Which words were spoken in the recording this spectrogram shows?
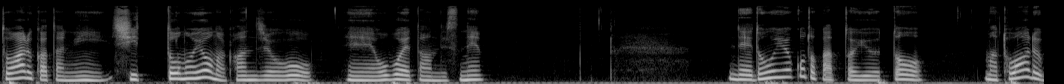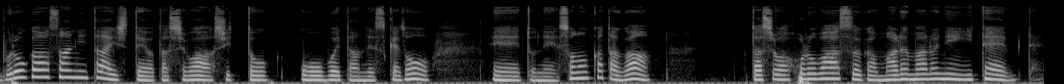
とある方に嫉妬のような感情を、えー覚えたんですね。で、どういうことかというと、まあ、とあるブロガーさんに対して私は嫉妬を覚えたんですけど、えっ、とね、その方が、私はフォロワー数が〇〇人いて、みたいな。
